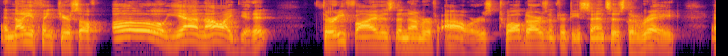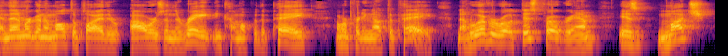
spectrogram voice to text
And now you think to yourself, "Oh, yeah, now I get it. 35 is the number of hours, $12.50 is the rate, and then we're going to multiply the hours and the rate and come up with a pay, and we're putting out the pay. Now, whoever wrote this program is much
